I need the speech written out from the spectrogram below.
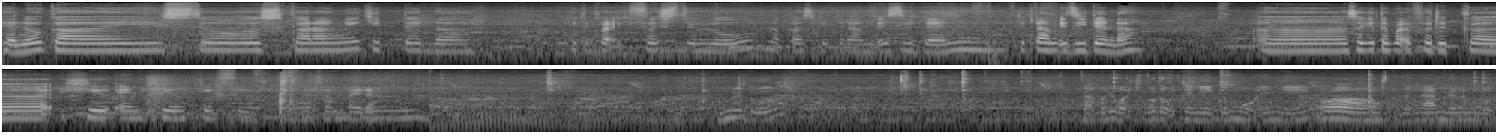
Hello guys. So sekarang ni kita dah kita breakfast dulu lepas kita dah ambil Zidane. Kita dah ambil Zidane dah. Uh, so kita breakfast dekat Hill and Hill Cafe. Dah sampai dah. Ini dua. Tak boleh buat corok macam ni, gemuk macam ni. Wow. Dalam dia lembut.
